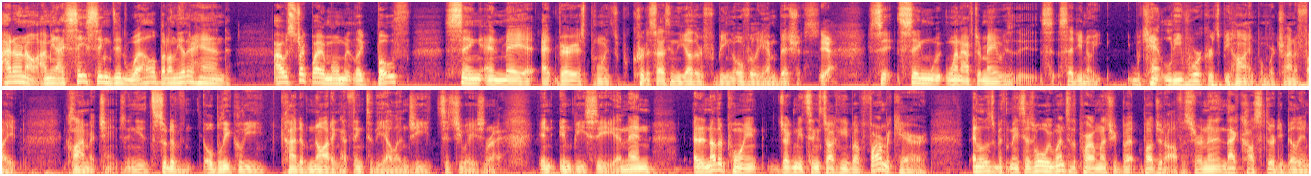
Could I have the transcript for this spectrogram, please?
I don't know. I mean, I say Singh did well, but on the other hand, I was struck by a moment like both Singh and May at, various points were criticizing the others for being overly ambitious. Yeah. Singh went after May, was, said, you know, we can't leave workers behind when we're trying to fight climate change. And it's sort of obliquely kind of nodding, I think, to the LNG situation Right. in, in BC. And then at another point, Jagmeet Singh's talking about pharmacare. And Elizabeth May says, well, we went to the parliamentary budget officer, and then that cost $30 billion.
